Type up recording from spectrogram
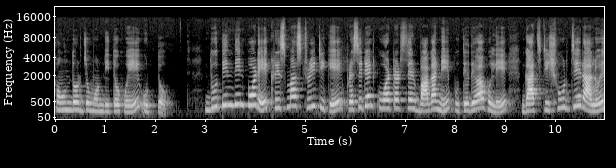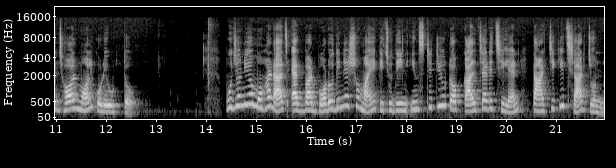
সৌন্দর্যমণ্ডিত হয়ে উঠত। দু তিন দিন পরে ক্রিসমাস ট্রিটিকে প্রেসিডেন্ট কোয়ার্টার্সের বাগানে পুঁতে দেওয়া হলে গাছটি সূর্যের আলোয় ঝলমল করে উঠত। পূজনীয় মহারাজ একবার বড়দিনের সময় কিছুদিন ইনস্টিটিউট অফ কালচারে ছিলেন তাঁর চিকিৎসার জন্য।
